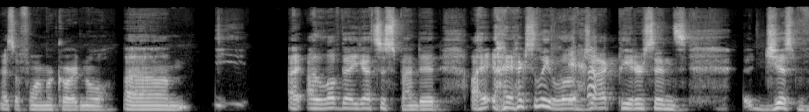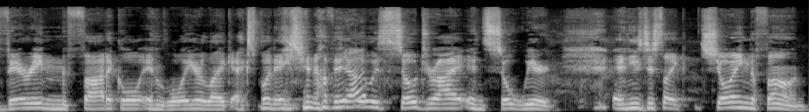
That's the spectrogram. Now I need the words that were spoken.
as a former Cardinal. Um, I, I love that he got suspended. I, I actually love Yeah. Joc Pederson's just very methodical and lawyer like explanation of it. Yep. It was so dry and so weird. And he's just like showing the phone.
